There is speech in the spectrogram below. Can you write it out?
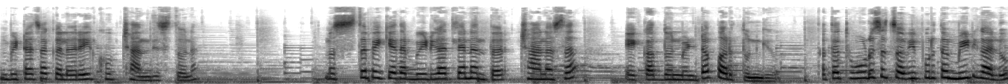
बीटाचा कलरही खूप छान दिसतो ना. मस्तपैकी आता बीट घातल्यानंतर छान असं एकात दोन मिनटं परतून घेऊ. आता थोडंसं चवीपुरतं मीठ घालू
